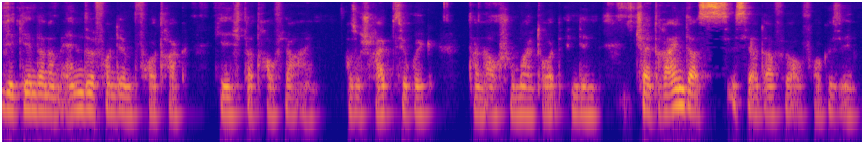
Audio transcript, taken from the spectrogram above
wir gehen dann am Ende von dem Vortrag, gehe ich darauf ja ein. Also schreibt sie ruhig dann auch schon mal dort in den Chat rein, das ist ja dafür auch vorgesehen.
